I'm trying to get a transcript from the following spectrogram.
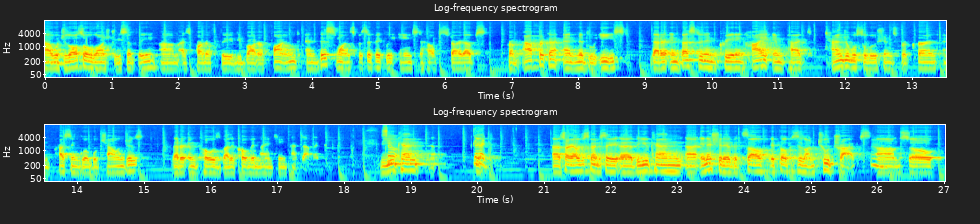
uh, which is also launched recently um, as part of the, the broader fund. And this one specifically aims to help startups from Africa and Middle East that are invested in creating high-impact, tangible solutions for current and pressing global challenges that are imposed by the COVID-19 pandemic. The so, UCAN... Go yeah, ahead. Uh, sorry, I was just going to say uh, the UCAN uh, initiative itself, it focuses on two tracks. Mm. Um, so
